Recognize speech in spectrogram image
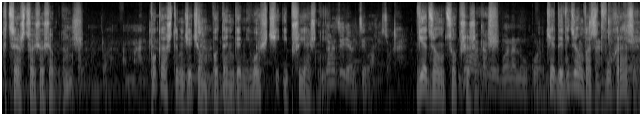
Chcesz coś osiągnąć? Pokaż tym dzieciom potęgę miłości i przyjaźni. Wiedzą, co przeżyłeś. Kiedy widzą was dwóch razem,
